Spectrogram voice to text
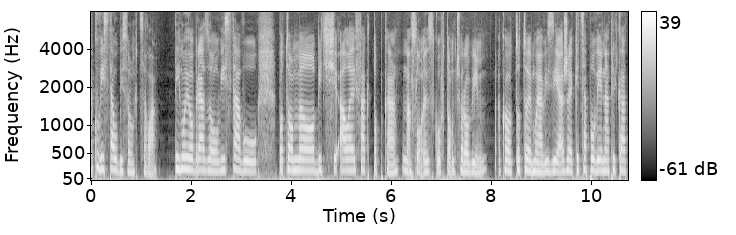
nejakú výstavu by som chcela. Tých mojich obrazov, výstavu, potom byť ale fakt topka na Slovensku v tom, čo robím. Ako toto je moja vízia, že keď sa povie napríklad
